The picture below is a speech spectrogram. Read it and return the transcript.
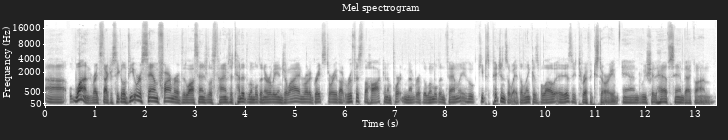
Uh, one, writes Dr. Siegel, viewer Sam Farmer of the Los Angeles Times attended Wimbledon early in July and wrote a great story about Rufus the Hawk, an important member of the Wimbledon family who keeps pigeons away. The link is below. It is a terrific story, and we should have Sam back on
